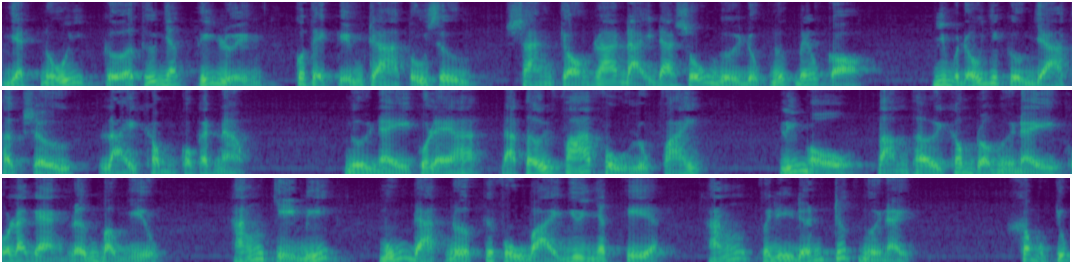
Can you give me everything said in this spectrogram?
Dạch núi, cửa thứ nhất thí luyện có thể kiểm tra tuổi xương, sàng chọn ra đại đa số người đục nước béo cò. Nhưng mà đối với cường giả thật sự lại không có cách nào. Người này có lẽ đã tới phá phù lục phái. Lý mộ tạm thời không rõ người này có lá gan lớn bao nhiêu. Hắn chỉ biết muốn đạt được cái phù bài duy nhất kia, hắn phải đi đến trước người này. Không một chút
